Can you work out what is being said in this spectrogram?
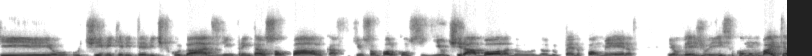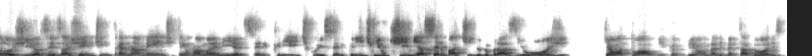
que o, o time que ele teve dificuldades de enfrentar o São Paulo, que o São Paulo conseguiu tirar a bola do, do, do pé do Palmeiras eu vejo isso como um baita elogio. Às vezes a gente internamente tem uma mania de ser crítico e ser crítico, e o time a ser batido do Brasil hoje, que é o atual bicampeão da Libertadores,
